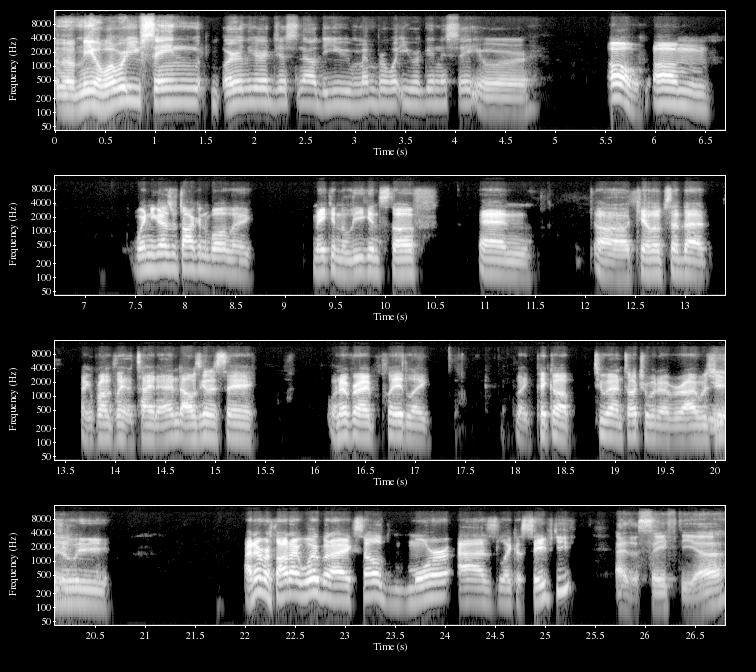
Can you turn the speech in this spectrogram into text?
Uh, Mia, what were you saying earlier just now? Do you remember what you were gonna say, or? Oh, um, when you guys were talking about like making the league and stuff, and uh, Caleb said that I could probably play a tight end. I was gonna say, whenever I played like like pick up two hand touch or whatever, I was yeah. usually. I never thought I would, but I excelled more as like a safety. As a safety, yeah.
